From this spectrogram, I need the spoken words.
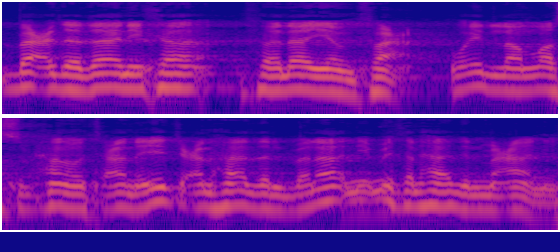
بعد ذلك فلا ينفع وإلا الله سبحانه وتعالى يجعل هذا البلاء لمثل هذه المعاني.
